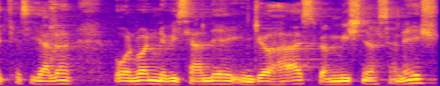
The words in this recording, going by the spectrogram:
به کسی الان به عنوان نویسنده اینجا هست و میشناسنش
